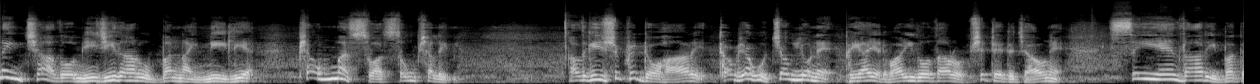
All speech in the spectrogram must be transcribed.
နှိမ်ချသောမြေကြီးသားတို့ဗတ်နိုင်နေလျက်ဖြောက်မတ်စွာဆုံးဖြတ်လိမ့်မည်။အော်ဒီရှုခရစ်တော်ဟာတဲ့ထာဝရကိုကြောက်ရွံ့တဲ့ဘုရားရဲ့တပါးရီတော်သားတော်ဖြစ်တဲ့တကြောင်နဲ့စင်ရင်သားတွေဘက်က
